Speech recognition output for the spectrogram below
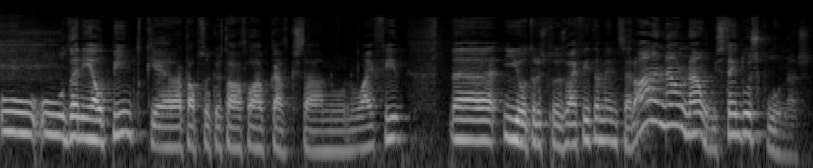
O, o, Daniel Pinto, que era a tal pessoa que eu estava a falar há bocado que está no, no iFeed, uh, e outras pessoas do iFeed também me disseram: Ah, não, não, isso tem duas colunas.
